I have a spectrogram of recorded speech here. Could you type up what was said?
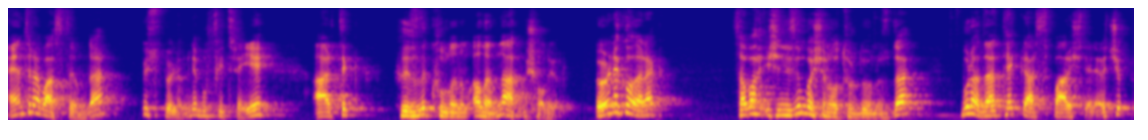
Enter'a bastığımda üst bölümde bu filtreyi artık hızlı kullanım alanına atmış oluyorum. Örnek olarak sabah işinizin başına oturduğunuzda burada tekrar siparişleri açıp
